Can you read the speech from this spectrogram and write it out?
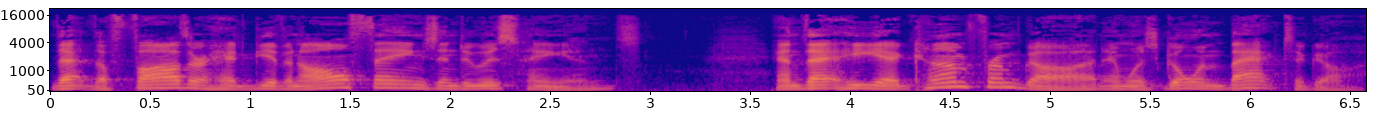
that the Father had given all things into his hands, and that he had come from God and was going back to God,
